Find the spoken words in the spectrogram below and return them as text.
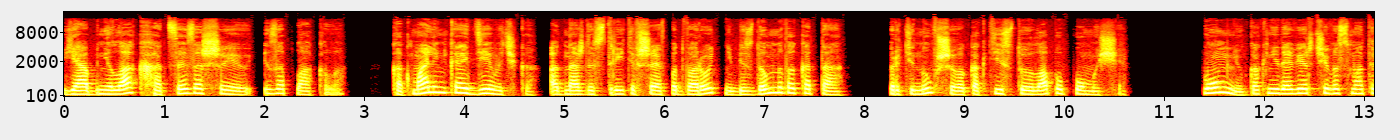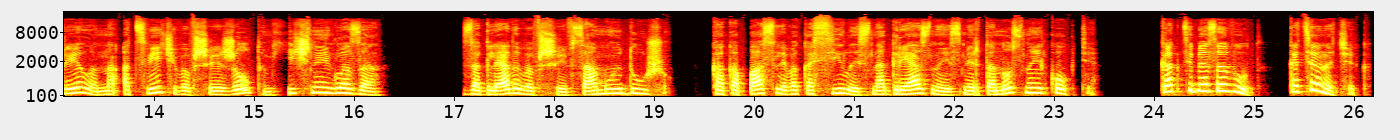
Я обняла Кхаце за шею и заплакала, как маленькая девочка, однажды встретившая в подворотне бездомного кота, протянувшего когтистую лапу помощи. Помню, как недоверчиво смотрела на отсвечивавшие желтым хищные глаза, заглядывавшие в самую душу, как опасливо косилась на грязные смертоносные когти. «Как тебя зовут, котеночек?»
